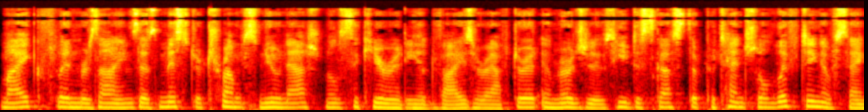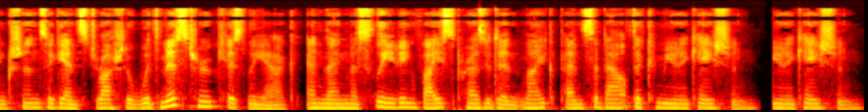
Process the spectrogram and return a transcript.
Mike Flynn resigns as Mr. Trump's new national security advisor after it emerges he discussed the potential lifting of sanctions against Russia with Mr. Kislyak and then misleading Vice President Mike Pence about the communication. communication.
